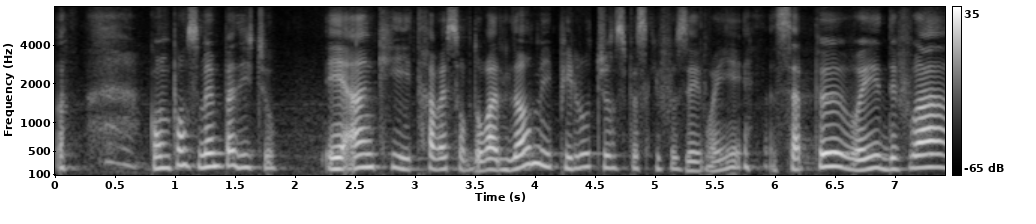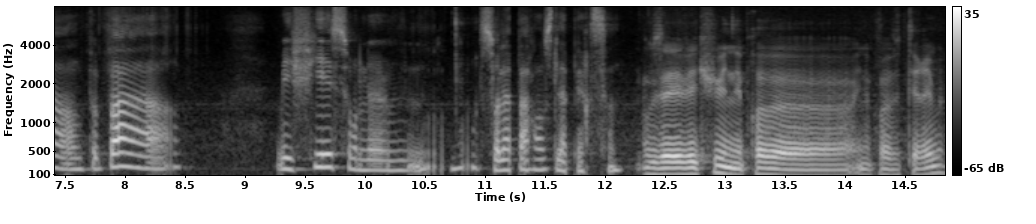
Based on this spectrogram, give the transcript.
qu'on pense même pas du tout. Et un qui travaille sur le droit de l'homme et puis l'autre, je ne sais pas ce qu'il faisait, vous voyez. Ça peut, vous voyez, des fois on ne peut pas méfier sur le sur l'apparence de la personne. Vous avez vécu une épreuve, euh, une épreuve terrible.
